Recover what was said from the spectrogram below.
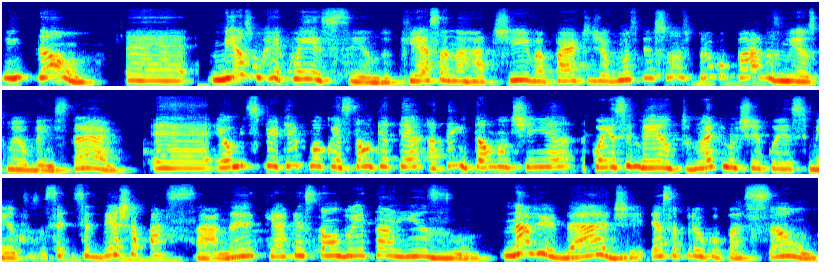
Então, é, mesmo reconhecendo que essa narrativa parte de algumas pessoas preocupadas mesmo com o meu bem-estar, é, eu me despertei para uma questão que até, até então não tinha conhecimento. Não é que não tinha conhecimento, você, você deixa passar, né? Que é a questão do etarismo. Na verdade, essa preocupação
